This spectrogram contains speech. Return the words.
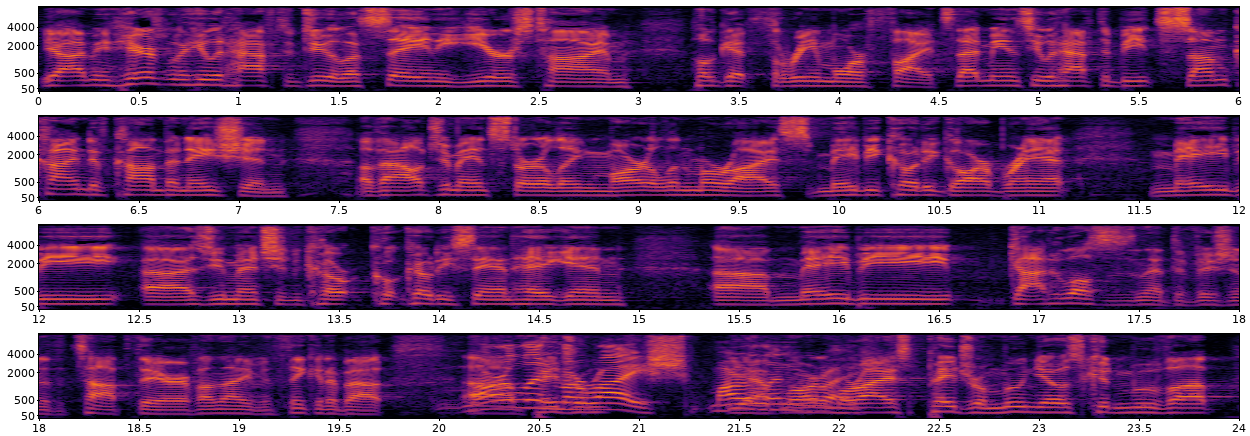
Yeah, I mean, here's what he would have to do. Let's say in a year's time, he'll get three more fights. That means he would have to beat some kind of combination of Aljamain Sterling, Marlon Moraes, maybe Cody Garbrandt, maybe, uh, as you mentioned, Co- Co- Cody Sandhagen. Uh, maybe God, who else is in that division at the top there? If I'm not even thinking about uh, Marlon Pedro, Moraes, Marlon, yeah, Marlon Moraes, Pedro Munhoz could move up.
